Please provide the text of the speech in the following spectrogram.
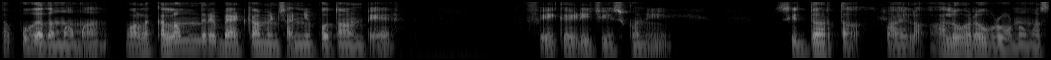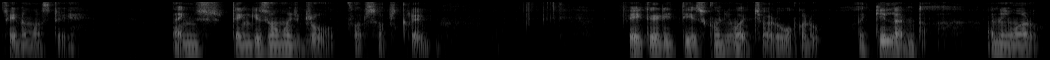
తప్పు కదా మామ. వాళ్ళ కళ్ళ ముందరే బ్యాడ్ కామెంట్స్ అన్నీ పోతూ ఉంటే ఫేక్ ఐడి చేసుకొని Siddhartha Rayala hello hello bro నమస్తే నమస్తే. Thanks thank you so much bro for subscribe. Fake ID తీసుకొని వచ్చాడు ఒకడు అఖిల్ అంట అనేవాడు.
